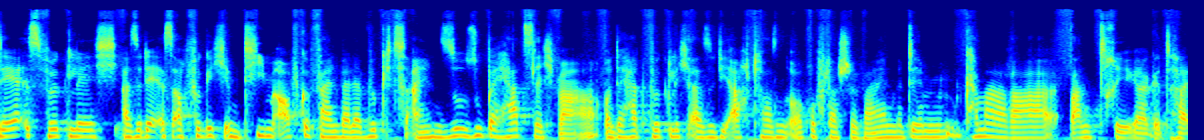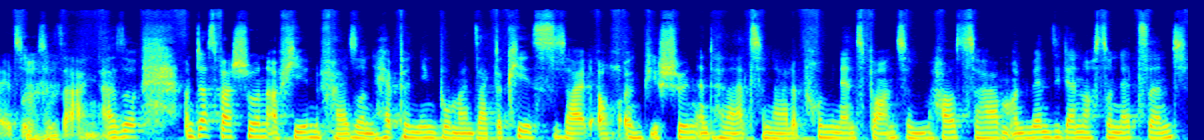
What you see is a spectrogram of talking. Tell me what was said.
der ist wirklich, also der ist auch wirklich im Team aufgefallen, weil er wirklich zu allen so super herzlich war. Und er hat wirklich also die 8000 Euro Flasche Wein mit dem Kamerabandträger geteilt sozusagen. Also, und das war schon auf jeden Fall so ein Happening, wo man sagt, okay, es ist halt auch irgendwie schön, internationale Prominenz bei uns im Haus zu haben. Und wenn sie dann noch so nett sind,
